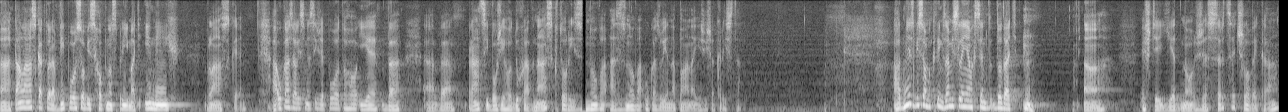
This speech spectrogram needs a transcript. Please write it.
tá láska, ktorá vypôsobí schopnosť príjmať iných v láske. A ukázali sme si, že pôvod toho je v, v práci Božieho ducha v nás, ktorý znova a znova ukazuje na pána Ježiša Krista. A dnes by som k tým zamysleniam chcem dodať ešte jedno, že srdce človeka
